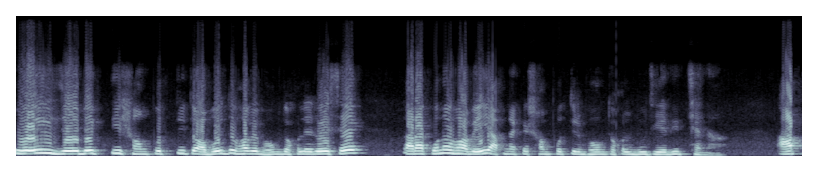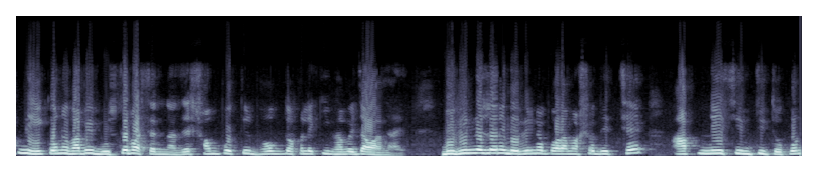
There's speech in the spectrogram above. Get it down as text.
ওই যে ব্যক্তি সম্পত্তিতে অবৈধভাবে ভোগ দখলে রয়েছে, তারা কোনোভাবেই আপনাকে সম্পত্তির ভোগ দখল বুঝিয়ে দিচ্ছে না। আপনি কোনোভাবেই বুঝতে পারছেন না যে সম্পত্তির ভোগ দখলে কীভাবে যাওয়া যায়। বিভিন্ন জনে বিভিন্ন পরামর্শ দিচ্ছে। আপনি চিন্তিত কোন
